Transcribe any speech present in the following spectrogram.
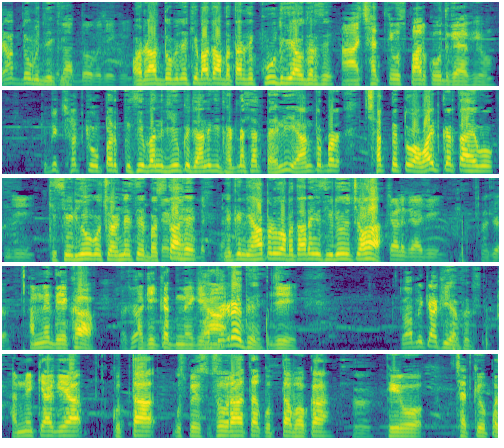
रात दो बजे की। रात दो बजे की। और रात दो बजे की बात आप बता रहे थे कूद गया उधर से? हाँ छत के उस पार कूद गया भी वो। क्योंकि छत के ऊपर किसी वन्य जीव के जाने की घटना शायद पहली है। आमतौर पर छत पे तो अवॉइड करता है वो कि सीढ़ियों को चढ़ने से बचता है है। लेकिन यहाँ पर वो बता रहे हैं सीढ़ियों से चढ़ा। चढ़ गया जी। अच्छा। हमने देखा अच्छा? हकीकत में कि हाँ। रहे थे? जी। तो आपने क्या किया फिर? हमने क्या किया? कुत्ता उस पे सो रहा था कुत्ता भौका। हाँ। फिर वो छत के ऊपर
